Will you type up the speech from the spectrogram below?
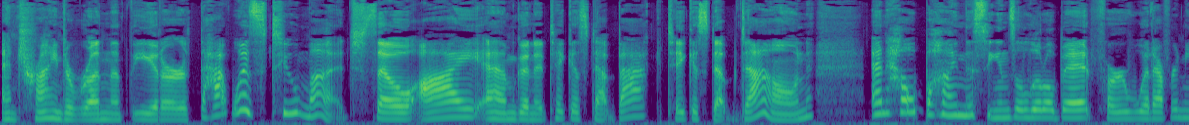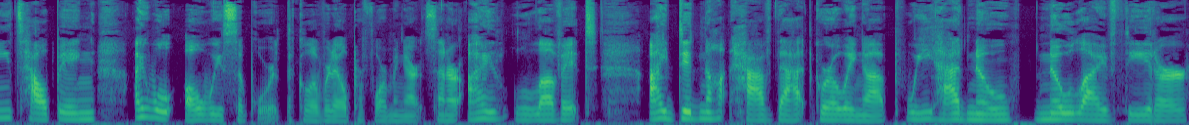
and trying to run the theater, that was too much. So I am going to take a step back, take a step down, and help behind the scenes a little bit for whatever needs helping. I will always support the Cloverdale Performing Arts Center. I love it. I did not have that growing up. We had no no live theater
